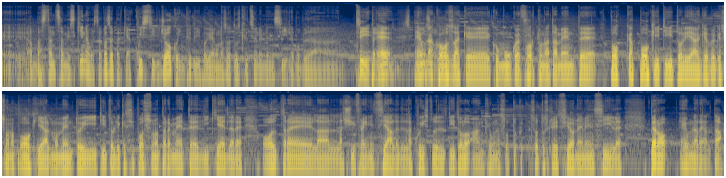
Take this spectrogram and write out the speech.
è abbastanza meschina questa cosa perché acquisti il gioco in più devi pagare una sottoscrizione mensile proprio da... Sì, è, è, una cosa che comunque fortunatamente tocca pochi titoli anche perché sono pochi al momento i titoli che si possono permettere di chiedere. Oltre la, la cifra iniziale dell'acquisto del titolo anche una sotto, sottoscrizione mensile, però è una realtà.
